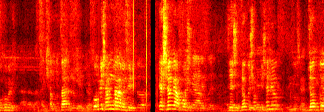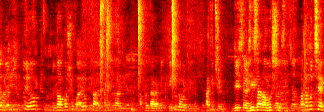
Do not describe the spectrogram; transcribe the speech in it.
community. Commission দাঁড়াবে যে এর সঙ্গে আপোষ যে যত শক্তিশালী হোক যত দুর্নীতি হোক যত অপশক্তি হোক তার সঙ্গে আপনার দাঁড়াবেন এটুকু আমার আর কিছু জি স্যার। অবশ্যই। কথা বুঝছেন?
